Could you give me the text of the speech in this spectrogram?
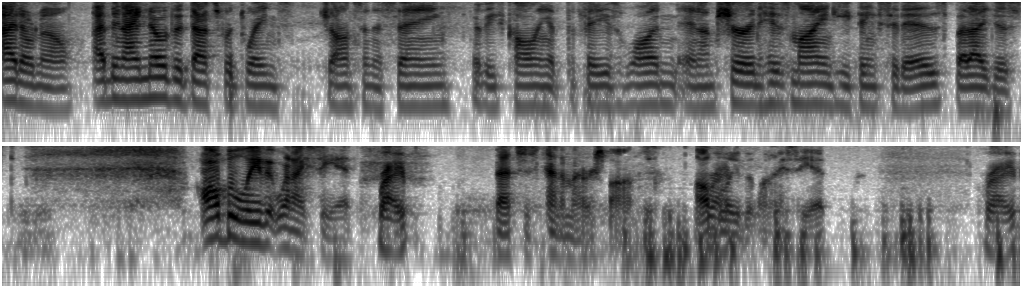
I don't know. I mean, I know that that's what Dwayne Johnson is saying that he's calling it the Phase 1 and I'm sure in his mind he thinks it is, but I just I'll believe it when I see it. Right. That's just kind of my response. I'll Right. believe it when I see it. Right.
